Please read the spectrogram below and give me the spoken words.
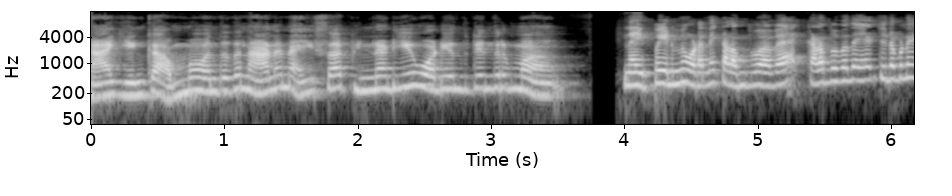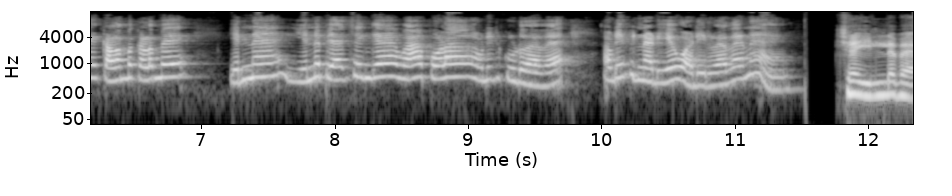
நான் எங்க அம்மா வந்ததை நானும் நைஸா பின்னாடியே ஓடி வந்துட்டேன் தெரியுமா? நான் இப்போ இனிமே உடனே கிளம்புவாவே கிளம்புவதே சின்ன பண்ணே கிளம்பு கிளம்பு. என்ன? என்ன பேசுங்க வா போலாம் அப்படின்னு கூடுவாவே அப்படியே பின்னாடியே ஓடிடுவா தானே சே இல்லவே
